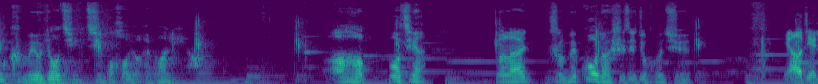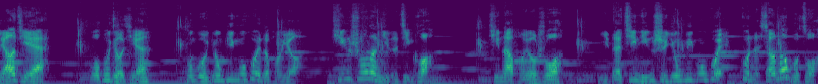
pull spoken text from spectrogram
我可没有邀请亲朋好友来观礼啊！啊，抱歉，本来准备过段时间就回去。了解了解，我不久前通过佣兵工会的朋友听说了你的近况，听那朋友说你在金陵市佣兵工会混得相当不错。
